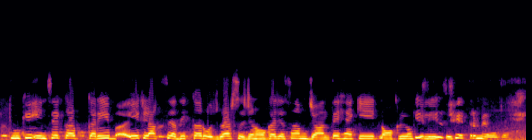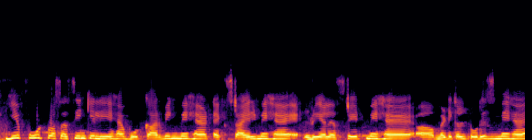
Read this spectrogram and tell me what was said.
क्योंकि इनसे करीब एक लाख से अधिक का रोज़गार सृजन होगा जैसा हम जानते हैं कि नौकरियों के लिए क्षेत्र में होगा? ये फ़ूड प्रोसेसिंग के लिए है वुड कार्विंग में है टेक्सटाइल में है रियल एस्टेट में है मेडिकल टूरिज़्म में है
